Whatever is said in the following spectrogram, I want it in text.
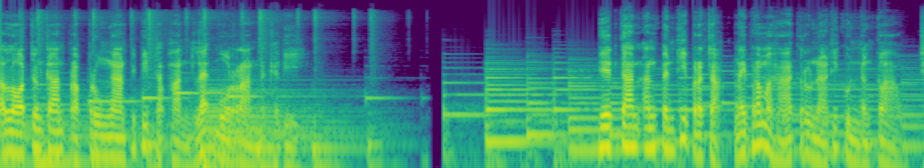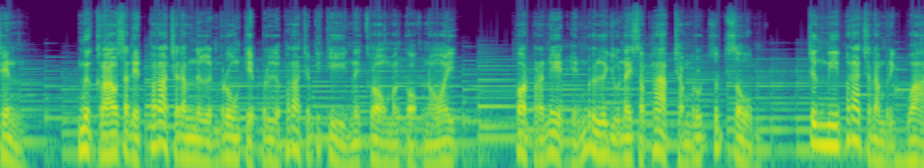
ตลอดจนการปรับปรุงงานพิพิธภัณฑ์และโบราณคดี เหตุการณ์อันเป็นที่ประจักษ์ในพระมหากรุณาธิคุณดังกล่าว เช่น เมื่อคราวเสด็จพระราชดำเนินโรงเก็บเรือพระราชพิธีในคลองบางกอกน้อย ทอดพระเนตรเห็นเรืออยู่ในสภาพชำรุดทรุดโทรมจึงมีพระราชดำริว่า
